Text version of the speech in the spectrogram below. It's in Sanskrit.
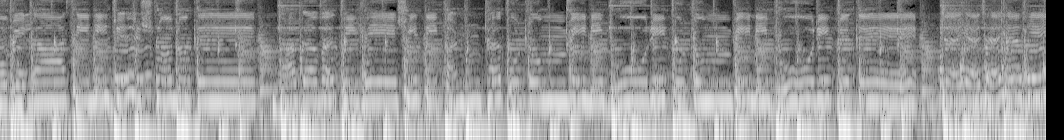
महीला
